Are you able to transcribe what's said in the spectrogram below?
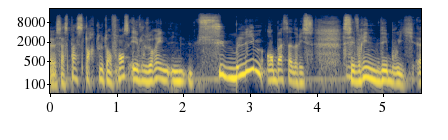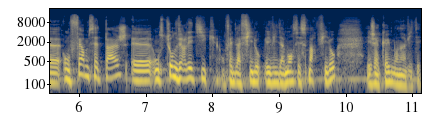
Euh, ça se passe partout en France et vous aurez une, une sublime ambassadrice, Séverine Desbouilles. Euh, on ferme cette page, euh, on se tourne vers On fait de la philo, évidemment, c'est Smart Philo. Et j'accueille mon invité.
